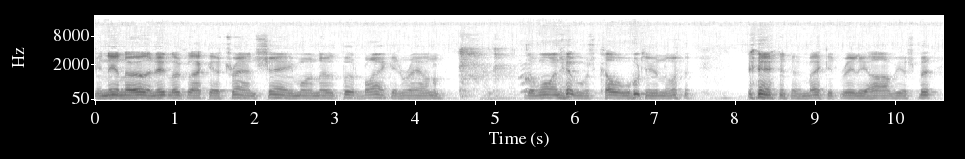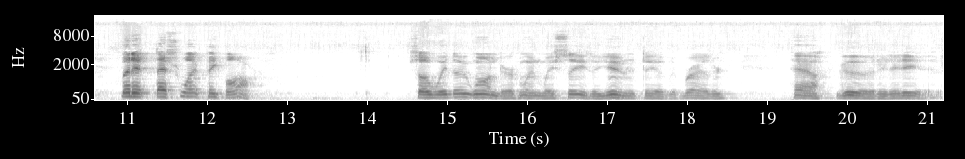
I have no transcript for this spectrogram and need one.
And then the other, and it looked like they were trying to shame one those, put a blanket around them. The one that was cold, you know, to make it really obvious. But but it that's what people are. So we do wonder when we see the unity of the brethren how good it is.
